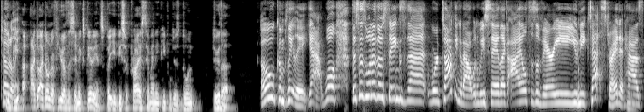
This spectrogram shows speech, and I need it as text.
totally be- I, I I don't know if you have the same experience but you'd be surprised how many people just don't do that Oh, completely. Yeah. Well, this is one of those things that we're talking about when we say like IELTS is a very unique test, right? It mm. has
